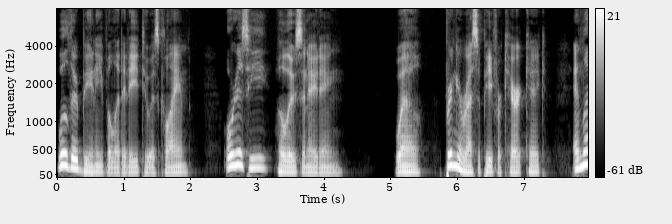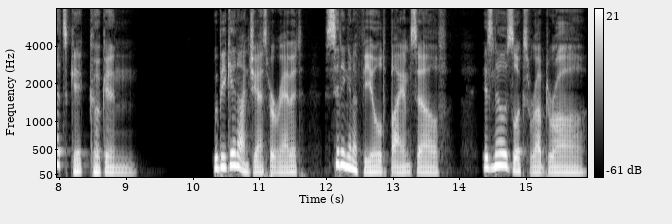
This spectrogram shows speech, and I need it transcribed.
Will there be any validity to his claim? Or is he hallucinating? Well, bring a recipe for carrot cake and let's get cooking. We begin on Jasper Rabbit sitting in a field by himself. His nose looks rubbed raw.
